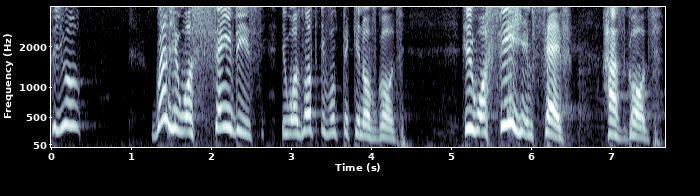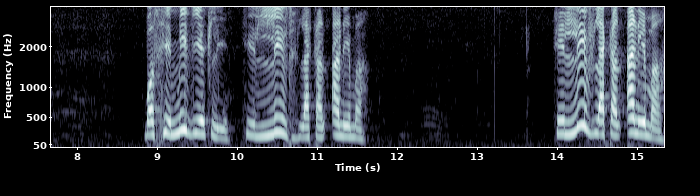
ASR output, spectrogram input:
Do you, when he was saying this, he was not even thinking of God. He was seeing himself as God. But immediately, he lived like an animal. He lived like an animal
